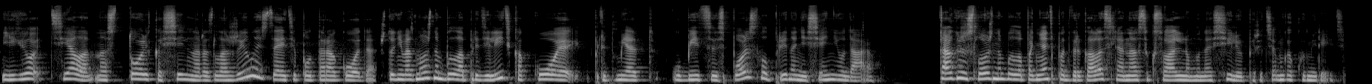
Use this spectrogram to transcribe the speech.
Ее тело настолько сильно разложилось за эти полтора года, что невозможно было определить, какой предмет убийца использовал при нанесении удара. Также сложно было понять, подвергалась ли она сексуальному насилию перед тем, как умереть.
